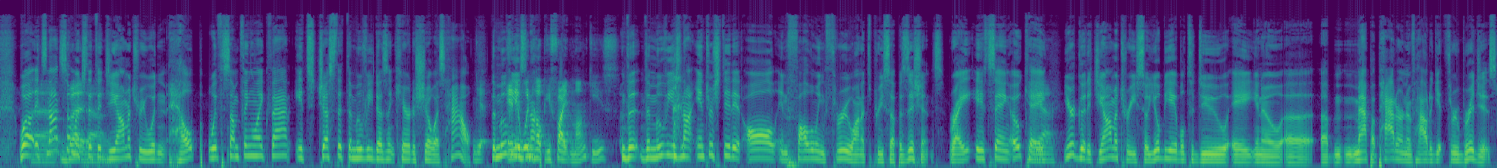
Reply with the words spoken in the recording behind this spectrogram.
true. Well, it's not so but, much that the uh, geometry wouldn't help with something like that. It's just that the movie doesn't care to show us how. Yeah. The movie and it is wouldn't not, help you fight monkeys. the the movie is not interested at all in following through on its presuppositions, right? It's saying, okay, Yeah. you're good at geometry, so you'll be able to do a you know uh, a map a pattern of how to get through bridges,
